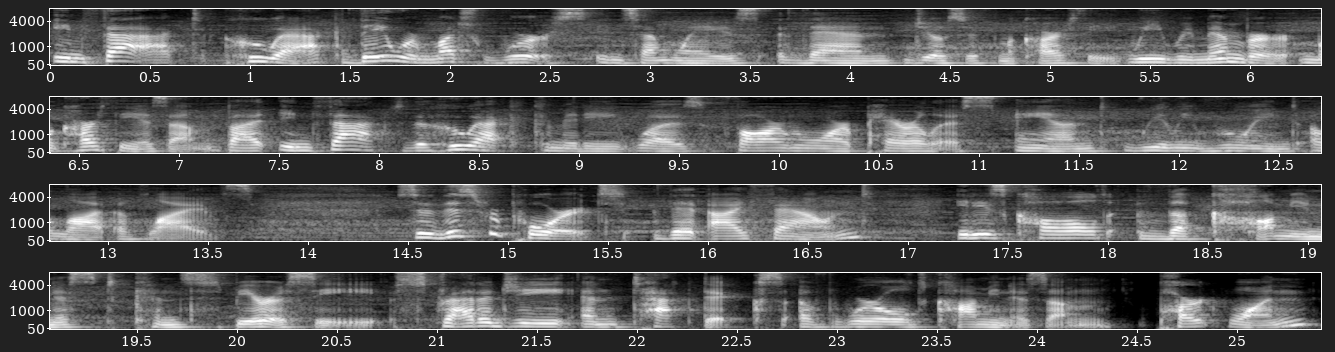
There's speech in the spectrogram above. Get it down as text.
In fact, HUAC, they were much worse in some ways than Joseph McCarthy. We remember McCarthyism, but in fact, the HUAC committee was far more perilous and really ruined a lot of lives. So this report that I found, it is called The Communist Conspiracy: Strategy and Tactics of World Communism, Part 1,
